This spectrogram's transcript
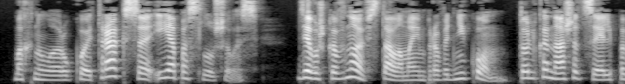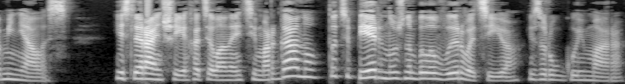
— махнула рукой Тракса, и я послушалась. Девушка вновь стала моим проводником, только наша цель поменялась. Если раньше я хотела найти Моргану, то теперь нужно было вырвать ее из рук Гуймара.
